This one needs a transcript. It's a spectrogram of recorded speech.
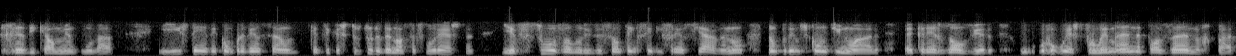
radicalmente mudada. E isso tem a ver com prevenção. Quer dizer que a estrutura da nossa floresta e a sua valorização tem que ser diferenciada. Não, não podemos continuar a querer resolver este problema ano após ano. Repare,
